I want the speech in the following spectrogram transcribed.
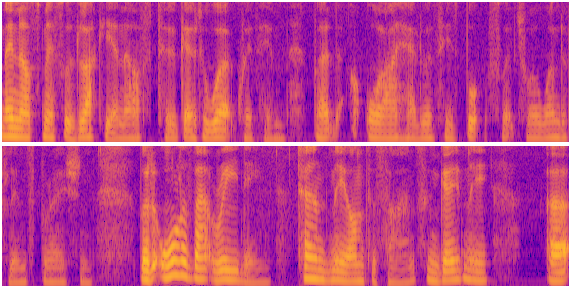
Maynard Smith was lucky enough to go to work with him, but all I had was his books, which were a wonderful inspiration. But all of that reading turned me on to science and gave me a,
